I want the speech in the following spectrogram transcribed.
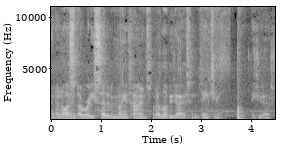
and I know I've already said it a million times, but I love you guys and thank you. Thank you guys.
